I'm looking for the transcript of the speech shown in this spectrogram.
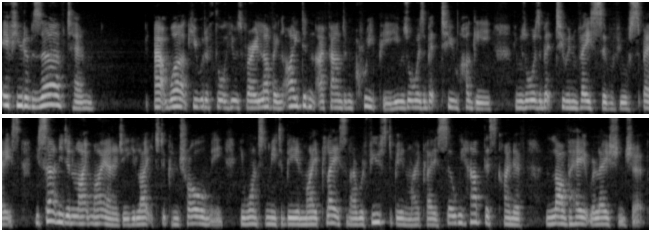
if you'd observed him at work, you would have thought he was very loving. I didn't. I found him creepy. He was always a bit too huggy. He was always a bit too invasive of your space. He certainly didn't like my energy. He liked to control me. He wanted me to be in my place, and I refused to be in my place. So we had this kind of love hate relationship.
